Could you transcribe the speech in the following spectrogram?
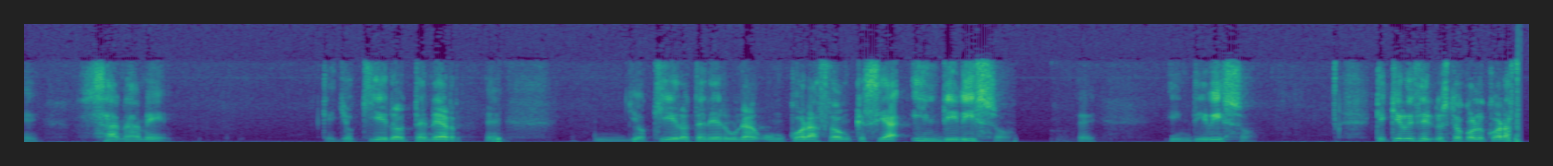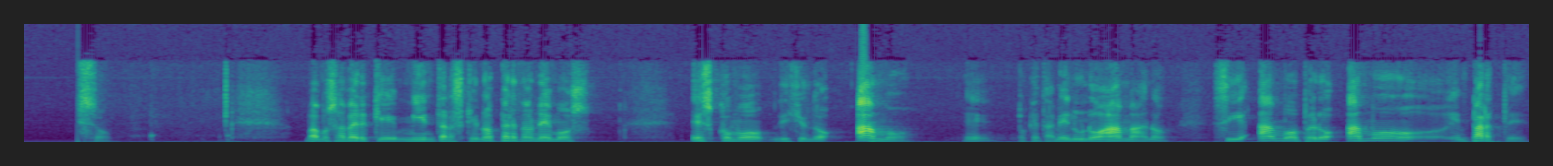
¿eh? Sáname, que yo quiero tener, ¿eh? yo quiero tener un corazón que sea indiviso, ¿eh? indiviso. ¿Qué quiero decir esto con el corazón indiviso? Vamos a ver que mientras que no perdonemos, es como diciendo, amo, ¿eh? porque también uno ama, ¿no? Sí, amo, pero amo en parte,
